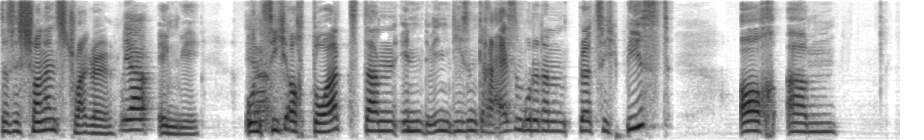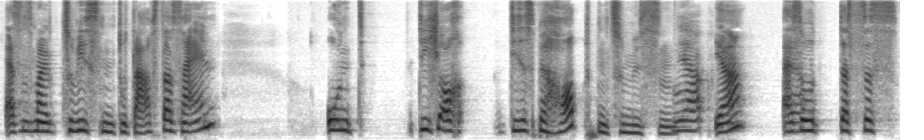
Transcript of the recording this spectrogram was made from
Das ist schon ein Struggle. Ja. Irgendwie. Und Ja. sich auch dort dann in, in diesen Kreisen, wo du dann plötzlich bist, auch ähm, erstens mal zu wissen, du darfst da sein und dich auch dieses behaupten zu müssen. Ja. Ja? Also, dass das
